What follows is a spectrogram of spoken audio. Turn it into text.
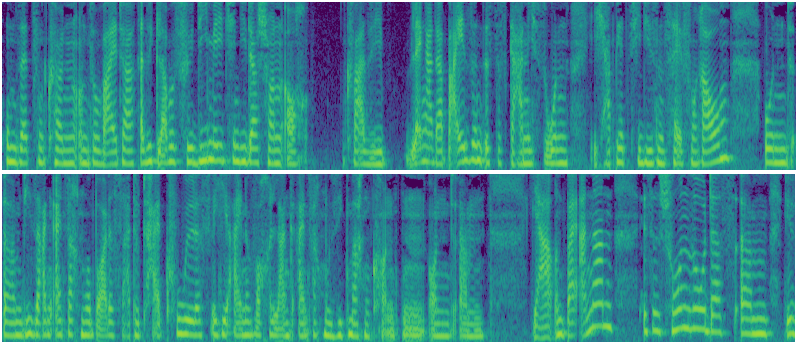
umsetzen können und so weiter. Also ich glaube, für die Mädchen, die da schon auch quasi länger dabei sind, ist es gar nicht so ein, ich habe jetzt hier diesen safen Raum. Und ähm, die sagen einfach nur, boah, das war total cool, dass wir hier eine Woche lang einfach Musik machen konnten. Und ähm, Ja, und bei anderen ist es schon so, dass ähm, wir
